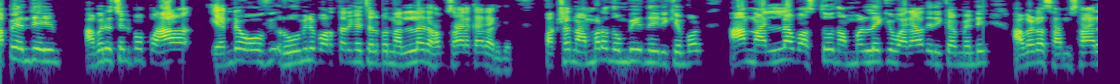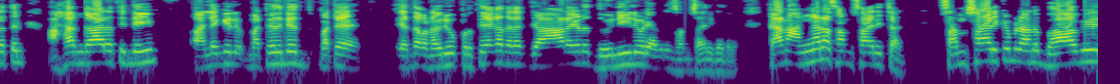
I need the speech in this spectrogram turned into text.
അപ്പൊ എന്ത് ചെയ്യും? അവർ ചിലപ്പോ ആ എന്റെ ഓഫീ റൂമിന് പുറത്തിറങ്ങിയ ചിലപ്പോൾ നല്ല സംസാരക്കാരായിരിക്കും. പക്ഷെ നമ്മുടെ മുമ്പിൽ നിന്ന് ഇരിക്കുമ്പോൾ ആ നല്ല വസ്തു നമ്മളിലേക്ക് വരാതിരിക്കാൻ വേണ്ടി അവരുടെ സംസാരത്തിൽ അഹങ്കാരത്തിന്റെയും അല്ലെങ്കിൽ മറ്റേതിന്റെ മറ്റേ എന്താ പറയുക ഒരു പ്രത്യേക തരം ജാടയുടെ ധ്വനിയിലൂടെ അവർ സംസാരിക്കുന്നത്. കാരണം അങ്ങനെ സംസാരിച്ചാൽ സംസാരിക്കുമ്പോഴാണ് ഭാവിയിൽ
